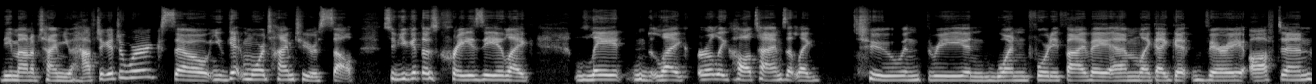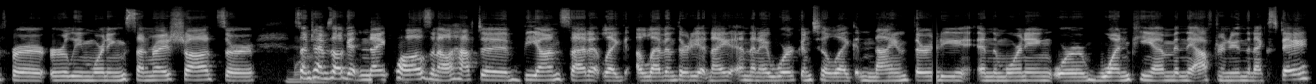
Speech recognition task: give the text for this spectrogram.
the amount of time you have to get to work. So you get more time to yourself. So if you get those crazy like late like early call times at like two and three and 1.45 a.m like i get very often for early morning sunrise shots or wow. sometimes i'll get night calls and i'll have to be on set at like 11.30 at night and then i work until like 9.30 in the morning or 1 p.m in the afternoon the next day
